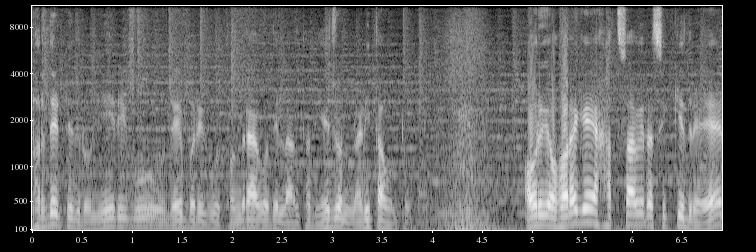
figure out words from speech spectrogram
ಬರೆದಿಟ್ಟಿದ್ರು, ನೀರಿಗೂ ಲೇಬರಿಗೂ ತೊಂದರೆ ಆಗೋದಿಲ್ಲ ಅಂಥದ್ದು ಏಜೋನ್ ನಡೀತಾ ಉಂಟು. ಅವರಿಗೆ ಹೊರಗೆ ಹತ್ತು ಸಾವಿರ ಸಿಕ್ಕಿದ್ರೆ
